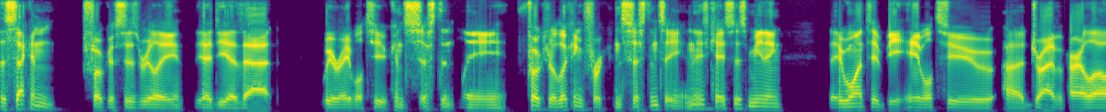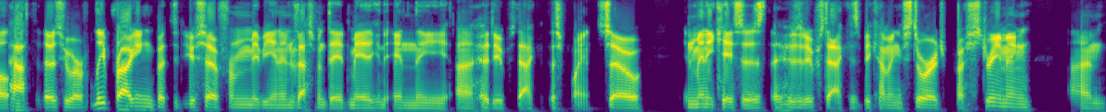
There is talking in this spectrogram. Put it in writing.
The second focus is really the idea that we are able to consistently, folks are looking for consistency in these cases, meaning they want to be able to uh, drive a parallel path to those who are leapfrogging, but to do so from maybe an investment they had made in the uh, Hadoop stack at this point. So, in many cases, the Hadoop stack is becoming storage plus streaming. Um,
